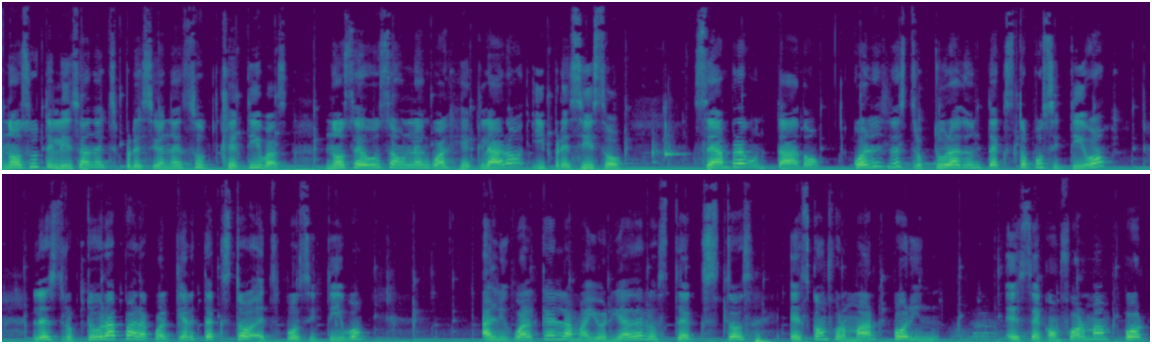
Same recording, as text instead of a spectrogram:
No se utilizan expresiones subjetivas. No se usa un lenguaje claro y preciso. ¿Se han preguntado cuál es la estructura de un texto positivo? La estructura para cualquier texto expositivo, al igual que la mayoría de los textos, es conformar por eh, se conforman por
